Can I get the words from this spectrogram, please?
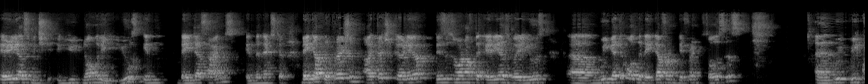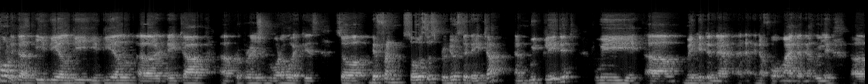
areas which you normally use in data science in the next data preparation I touched earlier. This is one of the areas where you use uh, we get all the data from different sources and we, we call it as ETLT, ETL uh, data uh, preparation, whatever it is. So different sources produce the data, and we clean it. We uh, make it in a in a format and a really uh,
